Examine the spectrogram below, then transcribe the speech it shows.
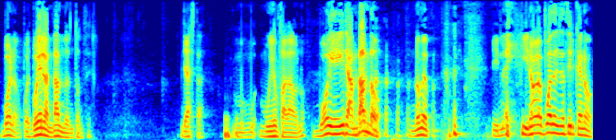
Bueno, pues voy a ir andando entonces. Ya está. Mu- Muy enfadado, ¿no? Voy a ir andando. No me... y, y no me puedes decir que no.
